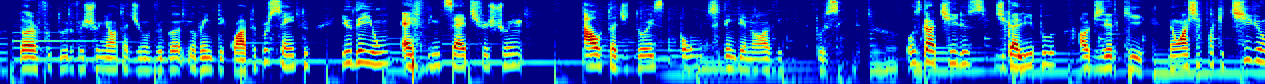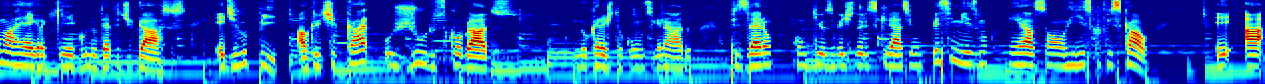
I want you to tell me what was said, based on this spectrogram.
O dólar futuro fechou em alta de 1,94% e o DI1 F27 fechou em alta de 2,79%. Os gatilhos de Galípolo, ao dizer que não acha factível uma regra que regule o teto de gastos, e de Lupi, ao criticar os juros cobrados no crédito consignado, fizeram com que os investidores criassem um pessimismo em relação ao risco fiscal e à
